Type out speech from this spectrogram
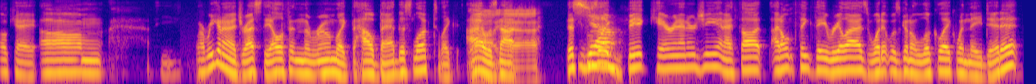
Okay. Um, are we gonna address the elephant in the room, like the, how bad this looked? Like I Oh, was not. yeah. This is Yeah. like big Karen energy, and I thought I don't think they realized what it was gonna look like when they did it.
